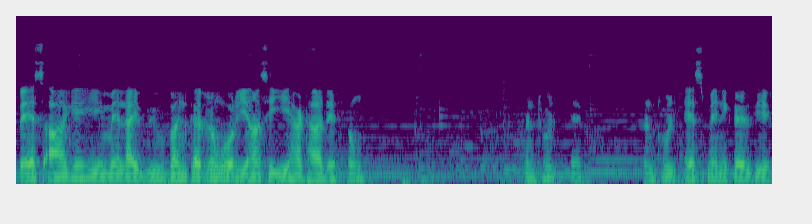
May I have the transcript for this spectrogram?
स्पेस आ गया, ये मैं लाइव व्यू बंद कर रहा हूँ और यहाँ से ये हटा देता हूँ। कंट्रोल एफ़ कंट्रोल एस मैंने कर दिए।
